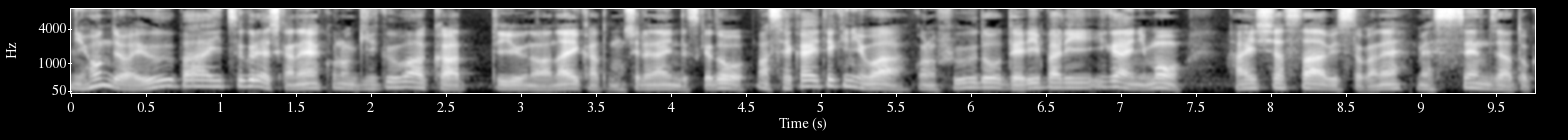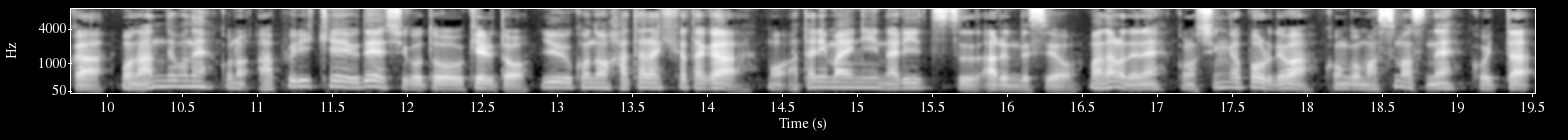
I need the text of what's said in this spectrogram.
日本では UberEats ぐらいしかねこのギグワーカーっていうのはないかもしれないんですけど、まあ、世界的にはこのフードデリバリー以外にも配車サービスとかねメッセンジャーとかもう何でもねこのアプリ経由で仕事を受けるというこの働き方がもう当たり前になりつつあるんですよ、まあ、なのでねこのシンガポールでは今後ますますねこういった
